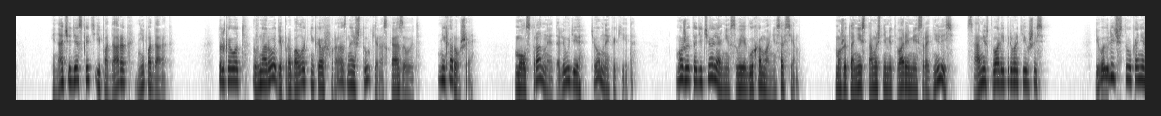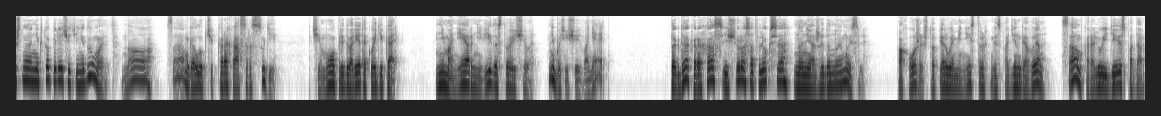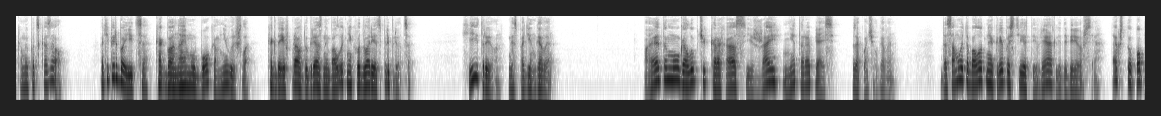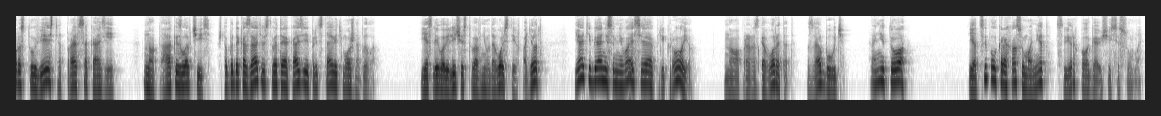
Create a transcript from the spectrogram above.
Иначе, дескать, и подарок не подарок. Только вот в народе про болотников разные штуки рассказывают, нехорошие. Мол, странные это люди, темные какие-то. Может, одичали они в своей глухомане совсем? Может, они с тамошними тварями сроднились, сами в твари превратившись? Его Величеству, конечно, никто перечить и не думает, но сам, голубчик, Карахас, рассуди. К чему при дворе такой дикарь? Ни манер, ни вида стоящего. Небось, еще и воняет. Тогда Карахас еще раз отвлекся на неожиданную мысль. Похоже, что первый министр, господин Гавен, сам королю идею с подарком и подсказал. А теперь боится, как бы она ему боком не вышла, когда и вправду грязный болотник во дворец припрется. Хитрый он, господин Гавен. «Поэтому, голубчик Карахас, езжай, не торопясь», – закончил Гавен. «До самой-то болотной крепости ты вряд ли доберешься, так что попросту весть отправь с Аказией. Но так изловчись, чтобы доказательства этой Аказии представить можно было. Если его величество в неудовольствие впадет, я тебя, не сомневайся, прикрою. Но про разговор этот забудь, а не то...» и отсыпал Карахасу монет сверхполагающейся суммы.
